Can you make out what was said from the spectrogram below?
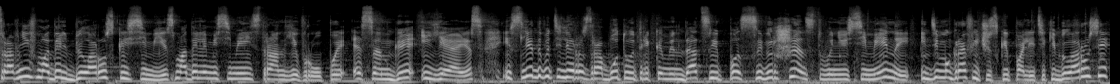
Сравнив модель белорусской семьи с моделями семей стран Европы, СНГ и ЕАЭС, исследователи разработают рекомендации по совершенствованию семейной и демографической политики Беларуси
